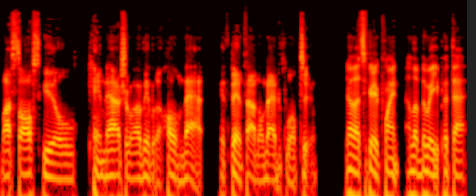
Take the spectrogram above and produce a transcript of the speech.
my soft skill came natural. I was able to hone that and spend time on that as well, too. No, that's a great point. I love the way you put that.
